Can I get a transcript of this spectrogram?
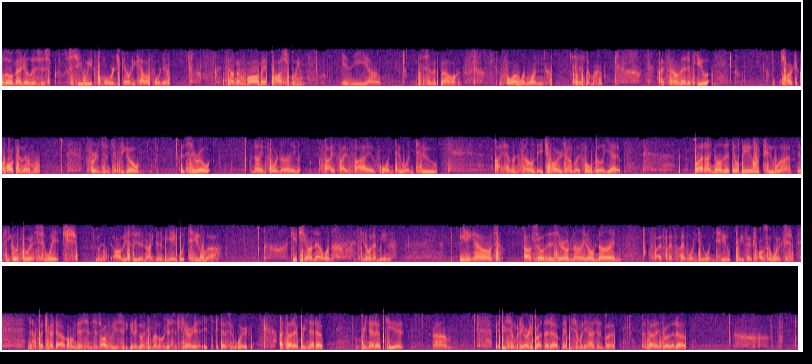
Hello, Emmanuel. This is Seaweed from Orange County, California. Found a flaw, maybe possibly, in the uh, Pacific Bell 411 system. I found that if you charge a call to them, for instance, if you go 0949 555 1212, I haven't found a charge on my phone bill yet. But I know that they'll be able to, uh, if you go through a switch, obviously they're not going to be able to uh, get you on that one, if you know what I mean. Anyhow, also the 0909 555 1212 prefix also works. Now, if I try to dial long distance, it's obviously going to go through my long distance carrier. It, it doesn't work. I thought I'd bring that up, bring that up to you. Um, somebody already brought that up. Maybe somebody hasn't, but I thought I'd throw that up.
